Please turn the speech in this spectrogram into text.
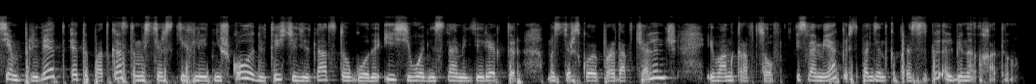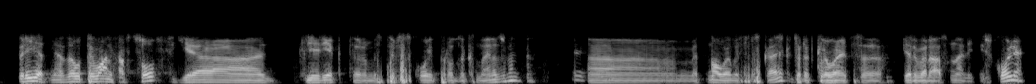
Всем привет! Это подкаст о мастерских летней школы 2019 года. И сегодня с нами директор мастерской Product Challenge Иван Кравцов. И с вами я, корреспондентка пресс-СБ Альбина Ахатова. Привет, меня зовут Иван Кравцов. Я директор мастерской Product Management. А, это новая мастерская, которая открывается первый раз на летней школе.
